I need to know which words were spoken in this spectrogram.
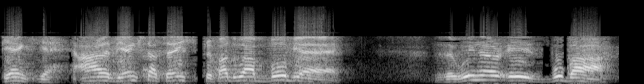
Pięknie, ale większa część przypadła Bubie. The winner is Buba.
